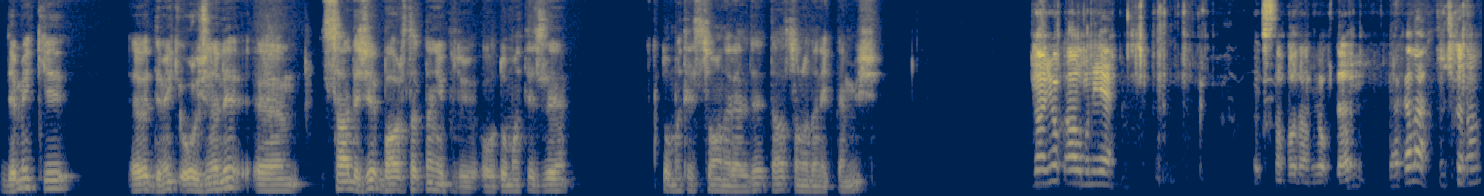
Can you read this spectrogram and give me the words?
Demek ki evet demek ki orijinali e, sadece bağırsaktan yapılıyor. O domatesle domates soğan herhalde daha sonradan eklenmiş. Lan yok al bunu ye. Esnaf adam yok der mi? Yakala. Çocuk adam.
